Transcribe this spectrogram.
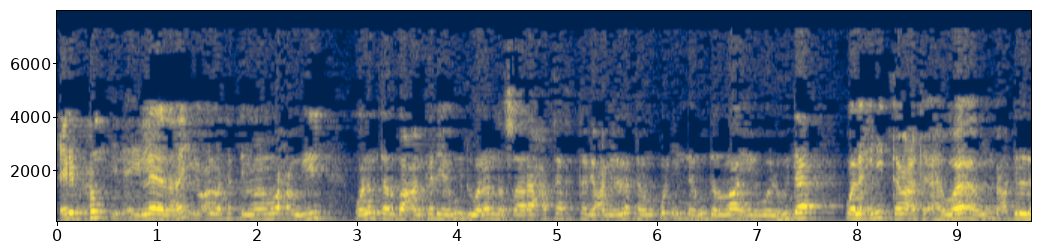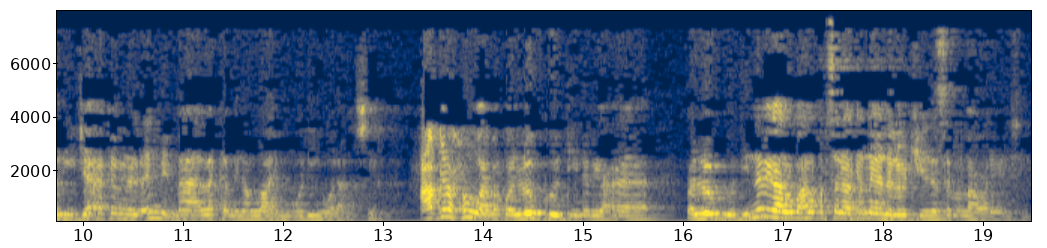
cirib xun in ay leedahay iyo alla ka tilmaamo waxa uu yihi walan tardaa canka alyahuudi wala nasaara xataa tattabica millatahum qul ina huda allahi huwa alhudaa walain itabacta ahwaa'ahum bacda aladii jaa'aka min alcilmi maa laka min allahi min waliyin walaa nasiir. Caaqiba xun waay marka waa loo goodiyey nabiga eh, waa loo goodiyey. Nabigaa lagu halqabsanaa annagaa naloo jeeda sala allahu alayh ali wasalam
